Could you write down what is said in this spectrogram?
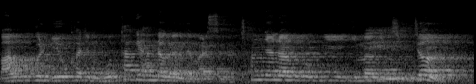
망국을 미혹하지 못하게 한다 그랬는데 말씀에 천년왕국이 임하기 직전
